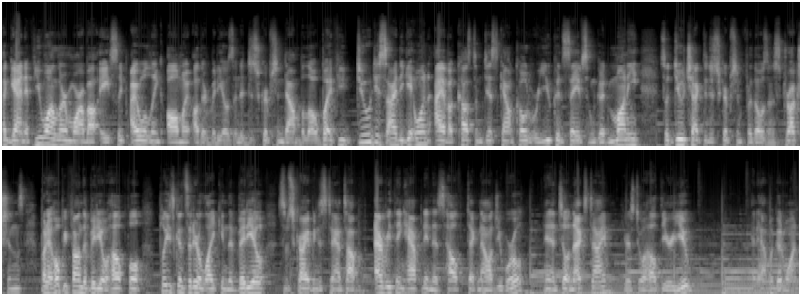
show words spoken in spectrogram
Again, if you want to learn more about 8 Sleep, I will link all my other videos in the description down below. But if you do decide to get one, I have a custom discount code where you can save some good money. So do check the description for those instructions. But I hope you found the video helpful. Please consider liking the video, subscribing to stay on top of everything happening in this health technology world. And until next time, here's to a healthier you, and have a good one.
